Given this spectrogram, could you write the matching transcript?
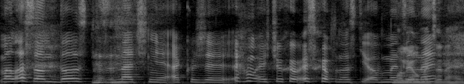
mala som dosť značne akože moje čuchové schopnosti obmedzené. obmedzené hej.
